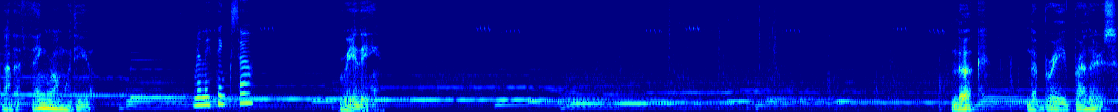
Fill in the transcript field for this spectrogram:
Not a thing wrong with you. Really think so? Really. Look, the brave brothers.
